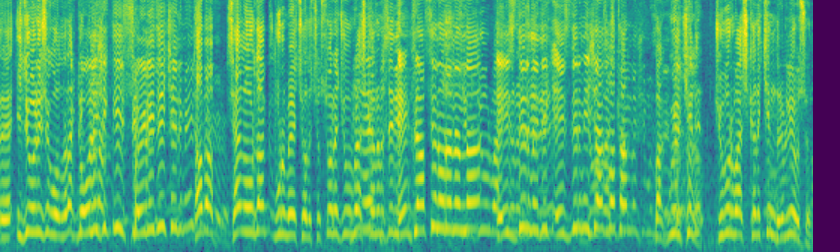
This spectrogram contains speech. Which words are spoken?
e, ideolojik olarak İdeolojik değil, söylediği kelimeyi Tamam söylüyorum. sen oradan vurmaya çalışıyorsun. Sonra Cumhurbaşkanımız dedi. Enflasyon oranında Şimdi Cumhurbaşkanımız ezdirmedik, dedi, ezdirmeyeceğiz Cumhurbaşkanı- vatandaşımızı. Bak bu ülkenin Cumhurbaşkanı kimdir biliyor musun?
